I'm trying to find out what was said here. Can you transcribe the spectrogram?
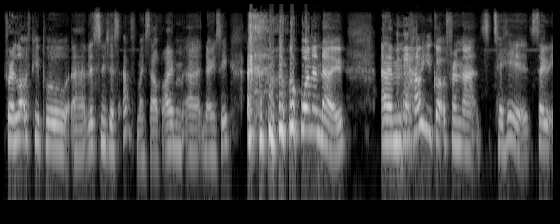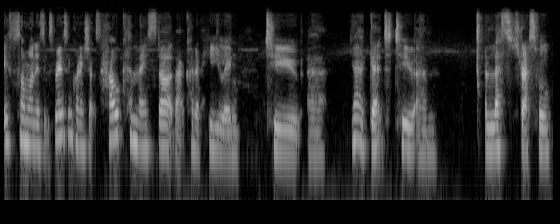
for a lot of people uh, listening to this and for myself i'm uh, nosy want to know um, how you got from that to here. So if someone is experiencing chronic stress how can they start that kind of healing to uh, yeah get to um, a less stressful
